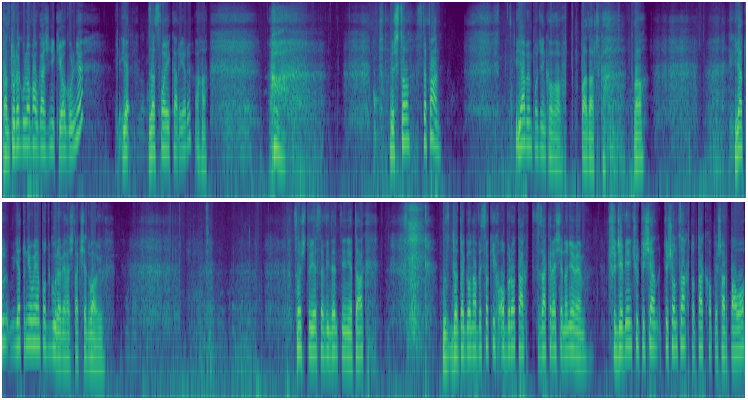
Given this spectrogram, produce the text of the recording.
Pan tu regulował gaźniki ogólnie? Je, za swojej kariery? Aha. Wiesz co, Stefan? Ja bym podziękował, padaczka. No. Ja tu, ja tu nie umiałem pod górę wjechać, tak się dławił. Coś tu jest ewidentnie nie tak. Do tego na wysokich obrotach w zakresie, no nie wiem, przy 9 tysia- tysiącach to tak hopie szarpało,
